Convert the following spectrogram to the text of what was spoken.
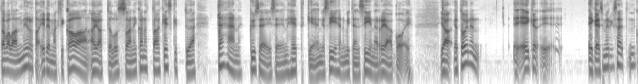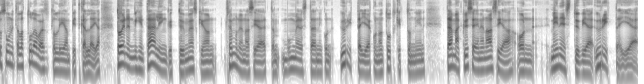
tavallaan merta edemmäksi kalaan ajattelussaan, niin kannattaa keskittyä tähän kyseiseen hetkeen ja siihen, miten siinä reagoi. Ja, ja toinen, e- eikä, e- eikä esimerkiksi sä et niin kuin suunnitella tulevaisuutta liian pitkälle. Ja toinen, mihin tämä linkittyy myöskin, on semmoinen asia, että mun mielestä niin kuin yrittäjiä, kun on tutkittu, niin tämä kyseinen asia on menestyviä yrittäjiä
